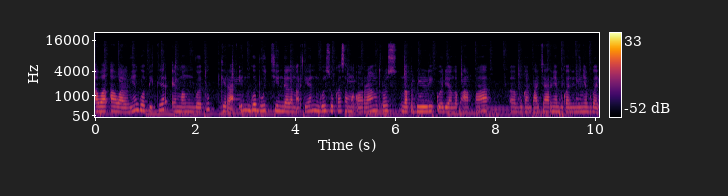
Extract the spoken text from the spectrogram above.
awal-awalnya gue pikir emang gue tuh kirain gue bucin dalam artian gue suka sama orang terus nggak peduli gue dianggap apa uh, bukan pacarnya bukan ininya bukan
